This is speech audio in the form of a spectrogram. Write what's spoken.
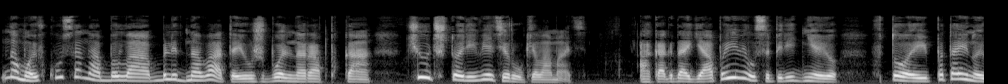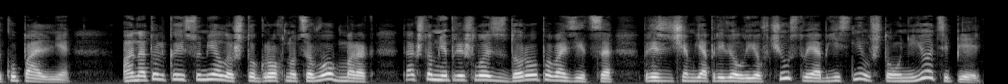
На мой вкус она была бледновата и уж больно рабка, чуть что реветь и руки ломать. А когда я появился перед нею в той потайной купальне, она только и сумела, что грохнуться в обморок, так что мне пришлось здорово повозиться, прежде чем я привел ее в чувство и объяснил, что у нее теперь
